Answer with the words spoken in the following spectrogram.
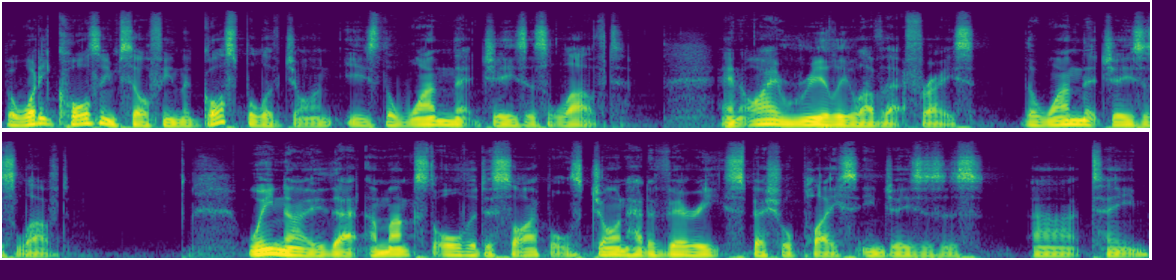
But what he calls himself in the Gospel of John is the one that Jesus loved. And I really love that phrase, the one that Jesus loved. We know that amongst all the disciples, John had a very special place in Jesus' uh, team.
